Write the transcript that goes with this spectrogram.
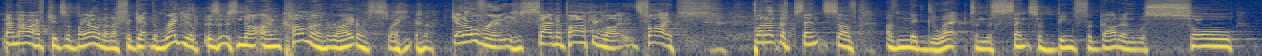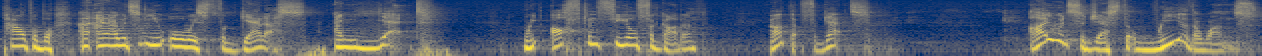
Now, now I have kids of my own and I forget them regularly. It's, it's not uncommon, right? I'm just like, you know, get over it. You sat in a parking lot, it's fine but at the sense of, of neglect and the sense of being forgotten was so palpable. And, and I would say you always forget us. And yet, we often feel forgotten. God that forgets. I would suggest that we are the ones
